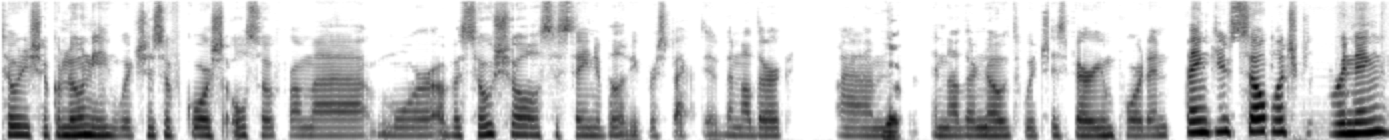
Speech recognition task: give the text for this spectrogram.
Tony Chocolonely, which is of course also from a more of a social sustainability perspective, another um, yep. another note, which is very important. Thank you so much for joining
